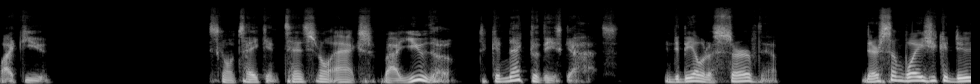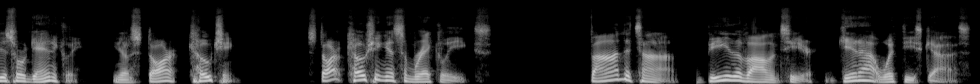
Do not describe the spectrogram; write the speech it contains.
like you. It's going to take intentional acts by you, though, to connect with these guys and to be able to serve them. There's some ways you could do this organically. You know, start coaching. Start coaching in some rec leagues find the time, be the volunteer, get out with these guys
